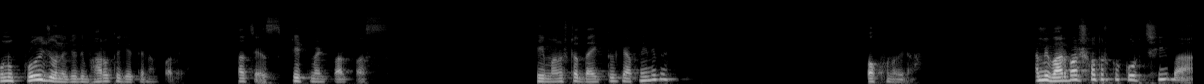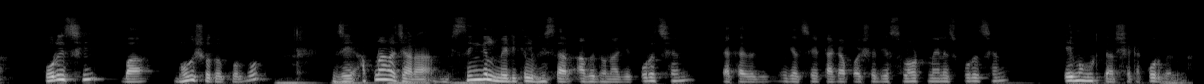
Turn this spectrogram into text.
কোনো প্রয়োজনে যদি ভারতে যেতে না পারে সাচ এস ট্রিটমেন্ট পারপাস সেই মানুষটার দায়িত্ব কি আপনি নেবেন? কখনোই না। আমি বারবার সতর্ক করছি বা করেছি বা ভবিষ্যতে করব যে আপনারা যারা সিঙ্গেল মেডিকেল ভিসার আবেদন আগে করেছেন, দেখা গেছে টাকা পয়সা দিয়ে স্লট ম্যানেজ করেছেন, এই মুহূর্তে আর সেটা করবেন না।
